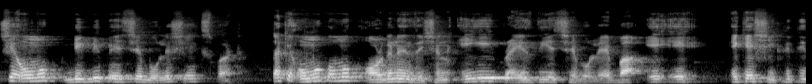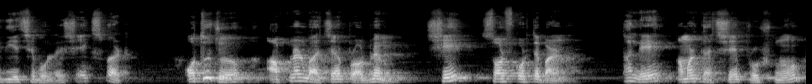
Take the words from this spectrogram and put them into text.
সে অমুক ডিগ্রি পেয়েছে বলে সে এক্সপার্ট তাকে অমুক অমুক অর্গানাইজেশন এই এই প্রাইজ দিয়েছে বলে বা এ এ একে স্বীকৃতি দিয়েছে বলে সে এক্সপার্ট অথচ আপনার বাচ্চার প্রবলেম সে সলভ করতে পারে না। তাহলে আমার কাছে প্রশ্ন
